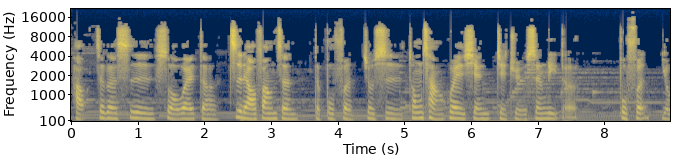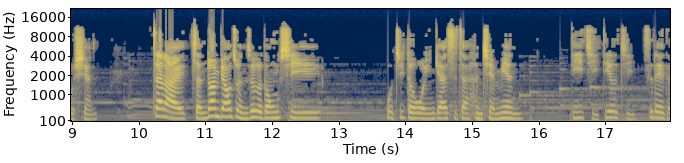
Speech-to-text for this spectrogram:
好，这个是所谓的治疗方针的部分，就是通常会先解决生理的部分优先，再来诊断标准这个东西，我记得我应该是在很前面。第一集、第二集之类的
